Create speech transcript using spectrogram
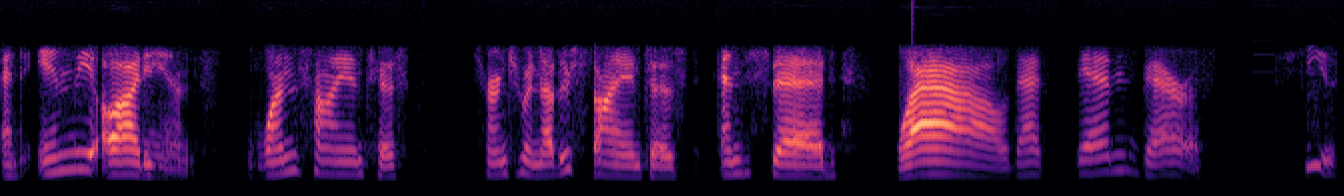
and in the audience, one scientist turned to another scientist and said, "Wow, that Ben Barres he is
